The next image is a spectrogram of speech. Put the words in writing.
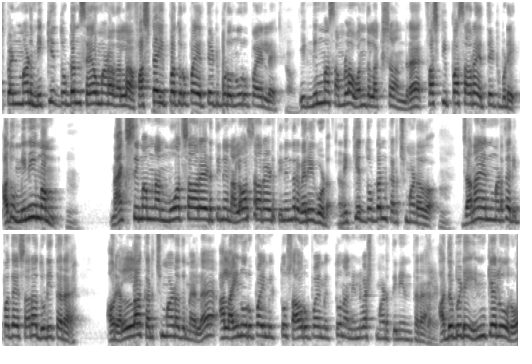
ಸ್ಪೆಂಡ್ ಮಾಡಿ ಮಿಕ್ಕಿದ ದುಡ್ಡನ್ನ ಸೇವ್ ಮಾಡೋದಲ್ಲ ಫಸ್ಟೇ ಇಪ್ಪತ್ತು ರೂಪಾಯಿ ಎತ್ತಿಟ್ಬಿಡು ನೂರು ರೂಪಾಯಲ್ಲಿ. ಇಲ್ಲಿ ಈಗ ನಿಮ್ಮ ಸಂಬಳ ಒಂದ್ ಲಕ್ಷ ಅಂದ್ರೆ ಫಸ್ಟ್ ಇಪ್ಪತ್ ಸಾವಿರ ಎತ್ತಿಟ್ಬಿಡಿ ಅದು ಮಿನಿಮಮ್. ಮ್ಯಾಕ್ಸಿಮಮ್ ನಾನು ಮೂವತ್ ಸಾವಿರ ಇಡ್ತೀನಿ ನಲ್ವತ್ ಸಾವಿರ ಇಡ್ತೀನಿ ಅಂದ್ರೆ ವೆರಿ ಗುಡ್. ಮಿಕ್ಕಿದ ದುಡ್ಡನ್ನ ಖರ್ಚು ಮಾಡೋದು. ಜನ ಏನ್ ಮಾಡ್ತಾರೆ ಇಪ್ಪತ್ತೈದು ಸಾವಿರ ದುಡಿತಾರೆ. ಅವ್ರೆಲ್ಲಾ ಖರ್ಚು ಮಾಡದ್ಮೇಲೆ ಅಲ್ಲಿ ಐನೂರು ರೂಪಾಯಿ ಮಿಕ್ತು ಸಾವಿರ ರೂಪಾಯಿ ಮಿಕ್ತು ನಾನು ಇನ್ವೆಸ್ಟ್ ಮಾಡ್ತೀನಿ ಅಂತಾರೆ. ಅದು ಬಿಡಿ ಇನ್ ಕೆಲವರು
